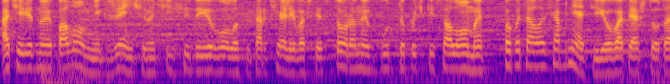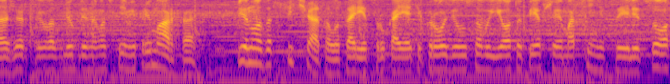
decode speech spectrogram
Очередной паломник, женщина, чьи седые волосы торчали во все стороны, будто пучки соломы, попыталась обнять ее, вопя что-то о жертве возлюбленного всеми примарха. Спиноза впечатала торец рукояти Крозиуса в ее отупевшее морщинистое лицо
